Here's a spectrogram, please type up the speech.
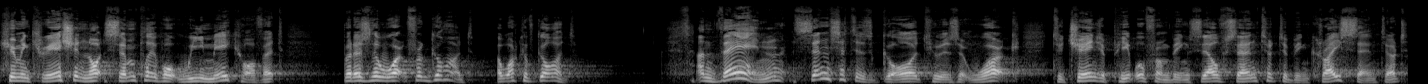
human creation, not simply what we make of it, but is the work for God, a work of God. And then, since it is God who is at work to change a people from being self centered to being Christ centered,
